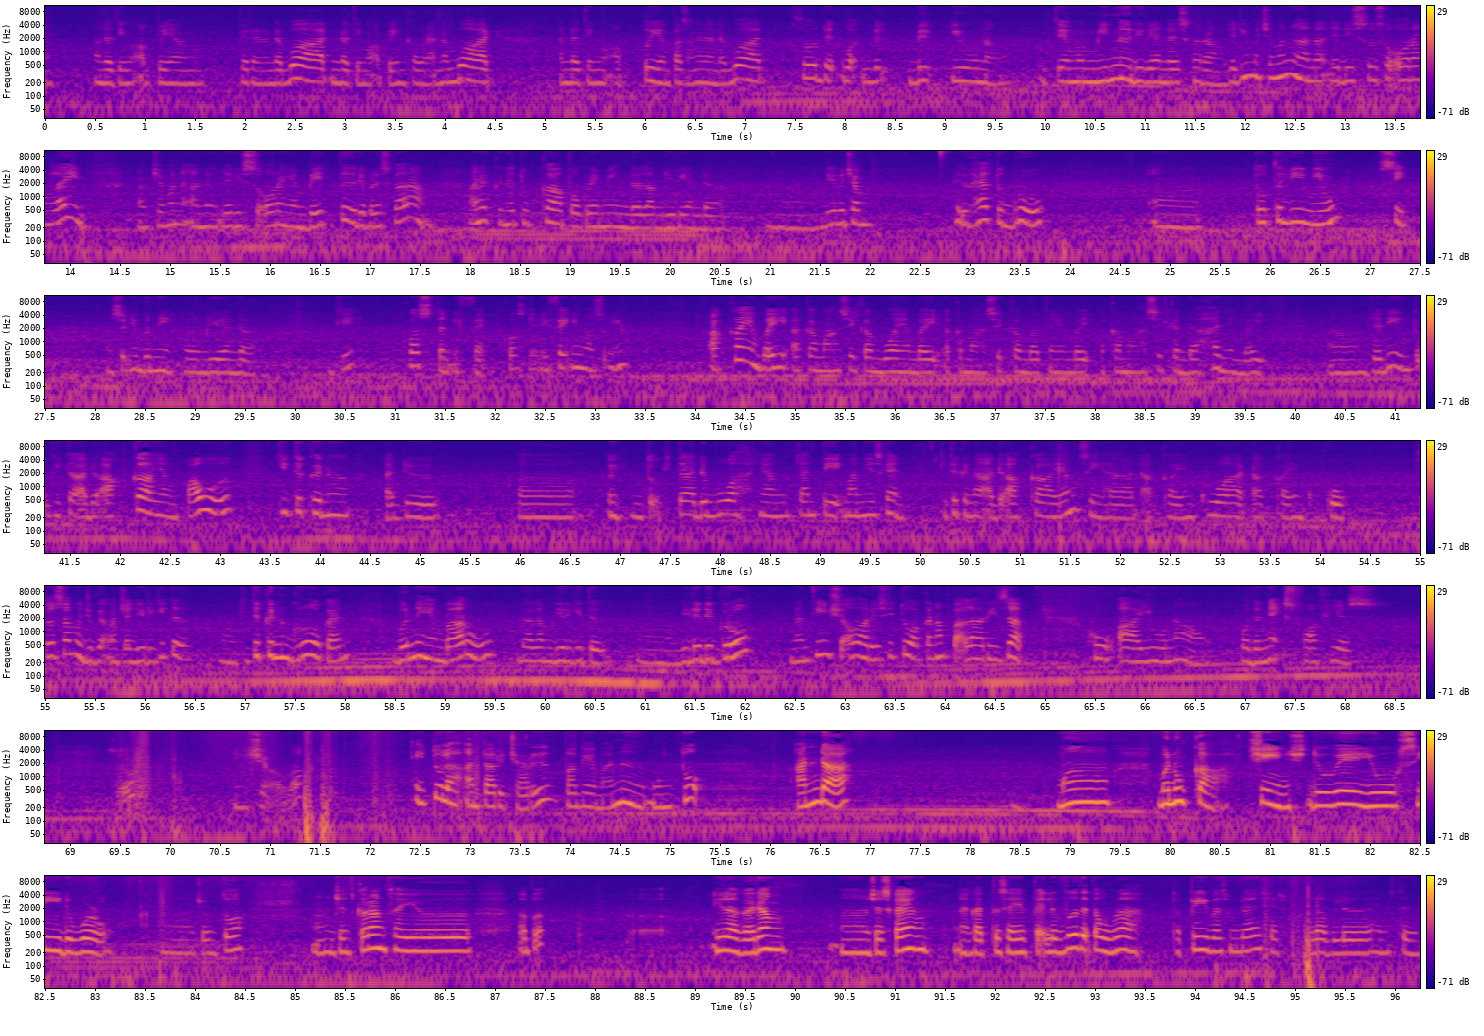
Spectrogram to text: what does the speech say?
anda tengok apa yang parent anda buat anda tengok apa yang kawan anda buat anda tengok apa yang pasangan anda buat. So that what build, build you now. Itu yang membina diri anda sekarang. Jadi macam mana anda jadi seseorang lain? Macam mana anda jadi seorang yang better daripada sekarang? Anda kena tukar programming dalam diri anda. Dia macam you have to grow uh, totally new seed maksudnya benih dalam diri anda. Okay cause dan effect. Cause dan effect ni maksudnya akar yang baik akan menghasilkan buah yang baik akan menghasilkan batang yang baik akan menghasilkan dahan yang baik. Uh, jadi untuk kita ada akar yang power kita kena ada uh, eh untuk kita ada buah yang cantik manis kan? Kita kena ada akar yang sihat, akar yang kuat, akar yang kukuh. So sama juga macam diri kita. Ha, kita kena grow kan benih yang baru dalam diri kita. Ha, bila dia grow, nanti insyaAllah dari situ akan nampaklah result who are you now for the next five years so insyaAllah itulah antara cara bagaimana untuk anda menukar change the way you see the world uh, contoh macam sekarang saya apa Yelah kadang uh, Macam sekarang Nak kata saya pet lover tak tahulah. Tapi pas muda saya suka lah bela hamster.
